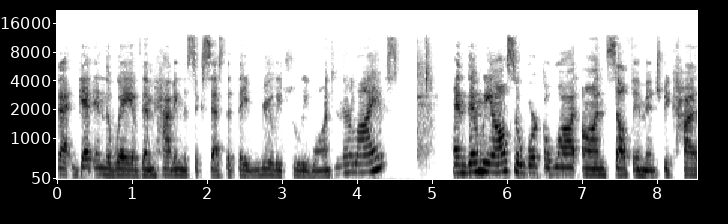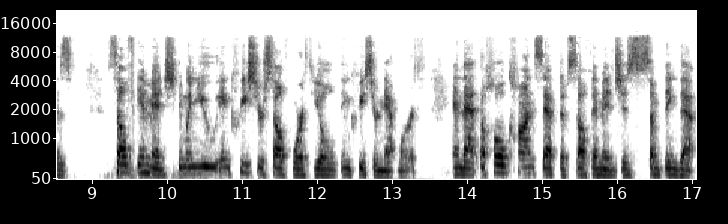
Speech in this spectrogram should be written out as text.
that get in the way of them having the success that they really truly want in their lives and then we also work a lot on self-image because self-image when you increase your self-worth you'll increase your net worth and that the whole concept of self-image is something that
